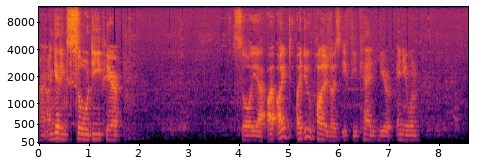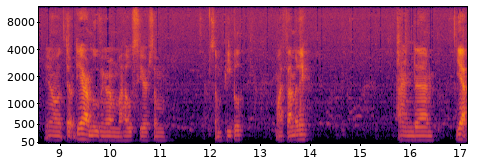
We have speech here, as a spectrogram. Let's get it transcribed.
I'm getting so deep here. So yeah, I, I, I do apologise if you can hear anyone. You know, they are moving around my house here, some some people, my family. And um, yeah,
